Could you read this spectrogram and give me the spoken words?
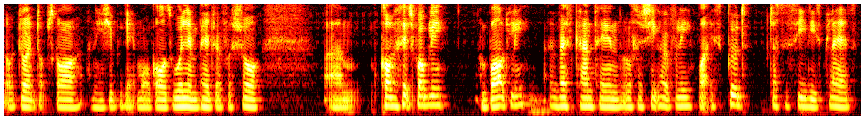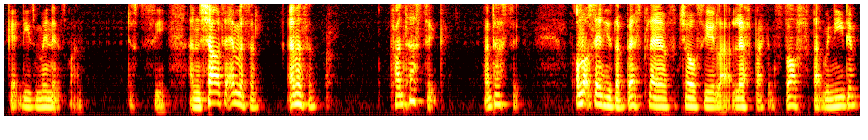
or joint top scorer, and he should be getting more goals. Willian Pedro for sure. Um, Kovacic probably and Barkley and Vest Kante and Loftus Cheek hopefully. But it's good just to see these players get these minutes, man. Just to see. And shout out to Emerson. Emerson, fantastic, fantastic. I'm not saying he's the best player for Chelsea, like left back and stuff, that we need him,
